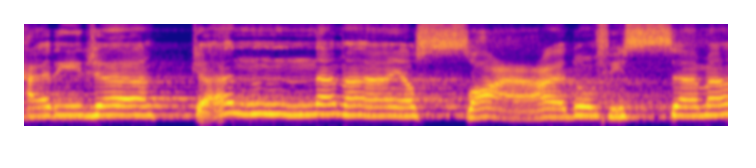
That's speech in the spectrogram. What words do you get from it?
حرجا كأنما يصعد في السماء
